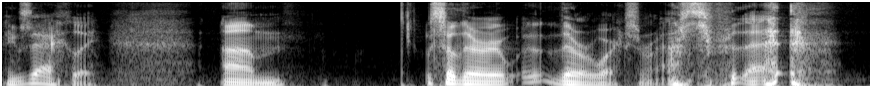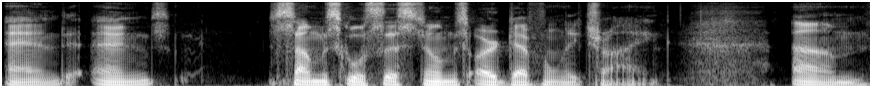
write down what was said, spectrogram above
exactly. Um, so there are, there are workarounds for that, and and some school systems are definitely trying, um,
